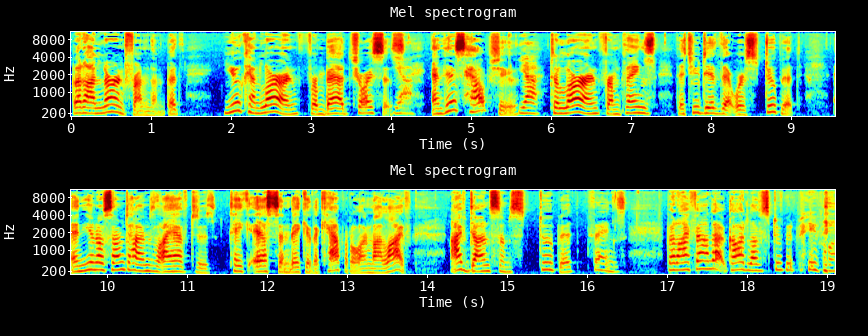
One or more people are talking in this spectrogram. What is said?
but I learned from them. But you can learn from bad choices. Yeah. And this helps you Yeah. to learn from things that you did that were stupid. And you know, sometimes I have to take S and make it a capital in my life. I've done some stupid things. But I found out God loves stupid people.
